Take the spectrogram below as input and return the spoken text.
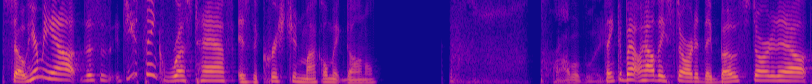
So hear me out. This is. Do you think Russ Taff is the Christian Michael McDonald? Probably. Think about how they started. They both started out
